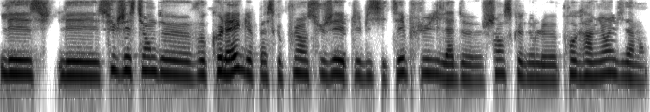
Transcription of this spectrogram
les, suggestions de vos collègues parce que plus un sujet est plébiscité, plus il a de chances que nous le programmions évidemment.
